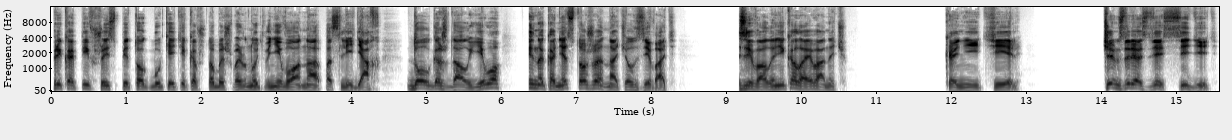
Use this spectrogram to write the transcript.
прикопивший спиток букетиков, чтобы швырнуть в него на последях, долго ждал его и, наконец, тоже начал зевать. Зевал и Николай Иванович. «Канитель! Чем зря здесь сидеть?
